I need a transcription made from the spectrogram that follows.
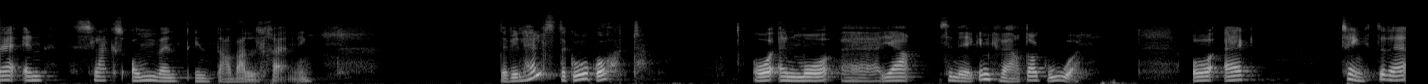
med en slags omvendt intervalltrening. Det vil helst gå godt, og en må eh, gjøre sin egen hverdag god. Og jeg tenkte det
